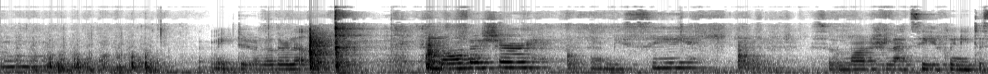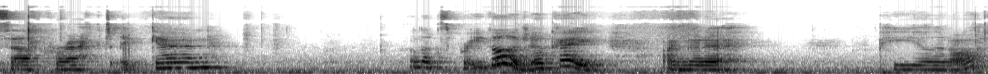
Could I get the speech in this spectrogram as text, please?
Let me do another little monitor. Let me see. So monitor, let's see if we need to self-correct again. That looks pretty good. Okay, I'm gonna peel it off.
